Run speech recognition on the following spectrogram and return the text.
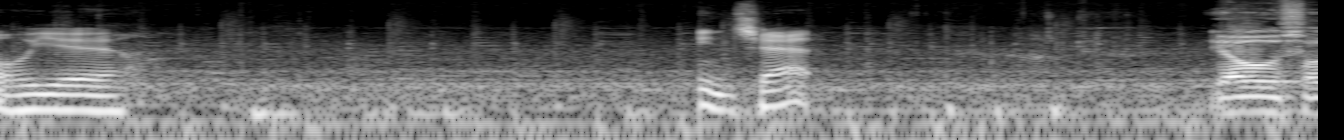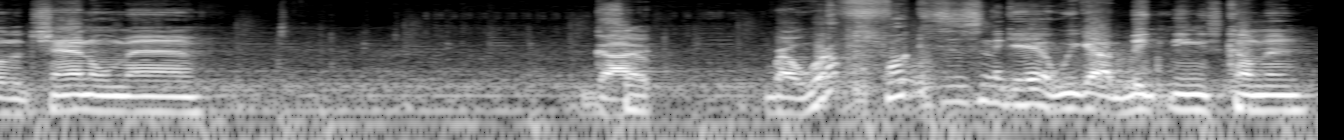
Oh yeah. In chat. Yo, so the channel, man. Got bro. Where the fuck is this nigga at? We got big things coming.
